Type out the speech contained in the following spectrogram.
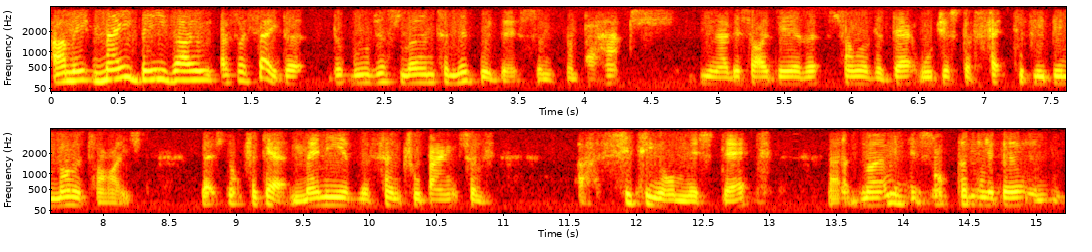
Um, it may be, though, as I say, that, that we'll just learn to live with this, and, and perhaps, you know, this idea that some of the debt will just effectively be monetized. Let's not forget, many of the central banks are uh, sitting on this debt at the moment. It's not putting a burden.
